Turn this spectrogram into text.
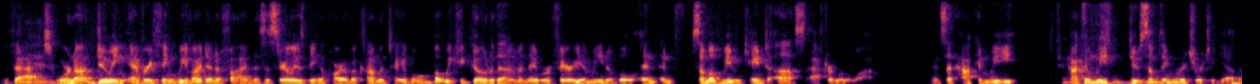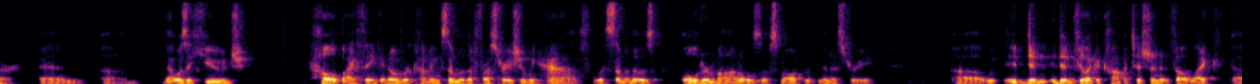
that yeah. were not doing everything we've identified necessarily as being a part of a common table but we could go to them and they were very amenable and, and some of them even came to us after a little while and said how can we how can we do something richer together? And um, that was a huge help, I think, in overcoming some of the frustration we have with some of those older models of small group ministry. Uh, it didn't it didn't feel like a competition. It felt like a,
